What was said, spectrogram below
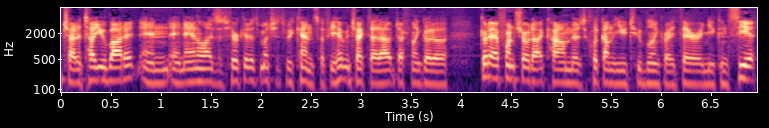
try to tell you about it and, and analyze the circuit as much as we can. So if you haven't checked that out, definitely go to go to f1show.com. There's a click on the YouTube link right there, and you can see it.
